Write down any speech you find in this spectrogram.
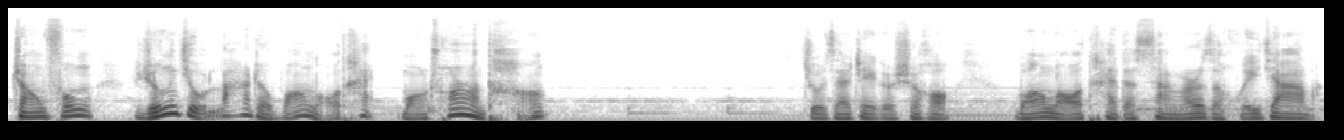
张峰仍旧拉着王老太往床上躺。就在这个时候，王老太的三儿子回家了，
